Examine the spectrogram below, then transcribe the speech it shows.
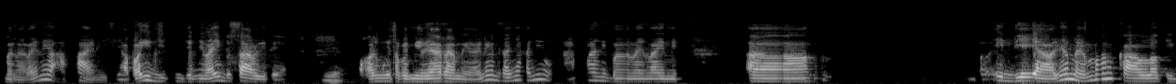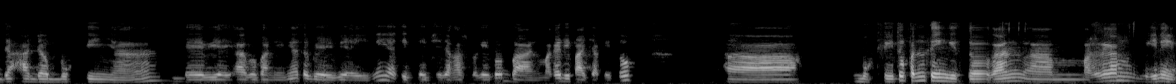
beban lainnya apa ini sih? Apalagi nilainya besar gitu ya. Iya. bahkan mungkin sampai miliaran ya. Ini ditanyakan ini apa nih beban lain-lain nih? Uh, idealnya memang kalau tidak ada buktinya biaya beban ini atau biaya ini ya tidak bisa jangan sebagai beban. Makanya di pajak itu uh, bukti itu penting gitu kan. Um, maksudnya kan begini,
